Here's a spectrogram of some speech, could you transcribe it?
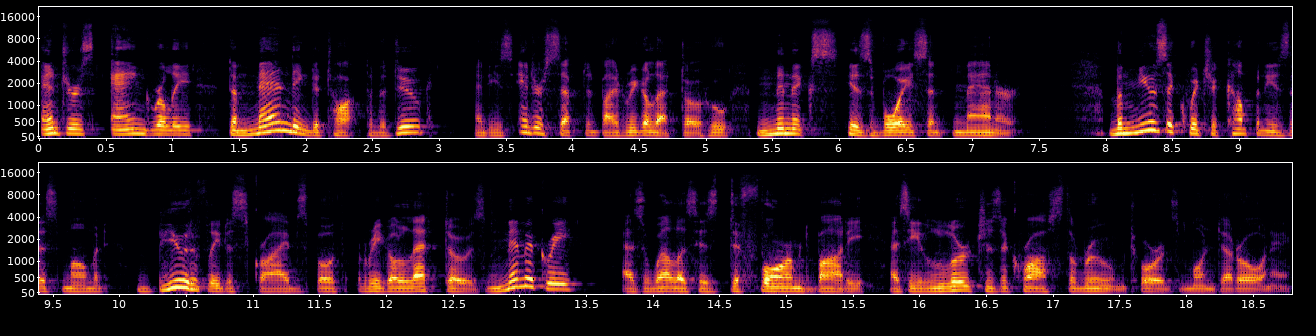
enters angrily, demanding to talk to the Duke, and he's intercepted by Rigoletto, who mimics his voice and manner. The music which accompanies this moment beautifully describes both Rigoletto's mimicry as well as his deformed body as he lurches across the room towards Monterone.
